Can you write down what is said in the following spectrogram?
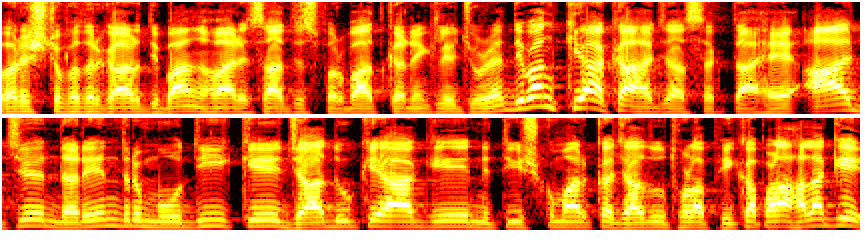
वरिष्ठ पत्रकार दिबांग हमारे साथ इस पर बात करने के लिए जुड़े हैं। दिबांग, क्या कहा जा सकता है? आज नरेंद्र मोदी के जादू के आगे नीतीश कुमार का जादू थोड़ा फीका पड़ा। हालाँकि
